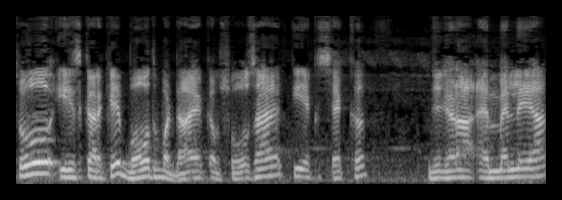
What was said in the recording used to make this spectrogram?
ਸੋ ਇਸ ਕਰਕੇ ਬਹੁਤ ਵੱਡਾ ਇੱਕ ਅਫਸੋਸ ਹੈ ਕਿ ਇੱਕ ਸਿੱਖ, ਜਿਹੜਾ ਐਮਐਲਏ ਆ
